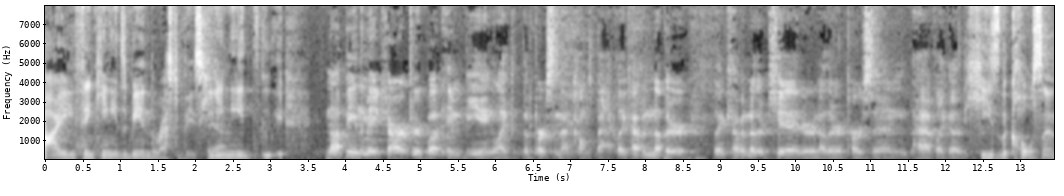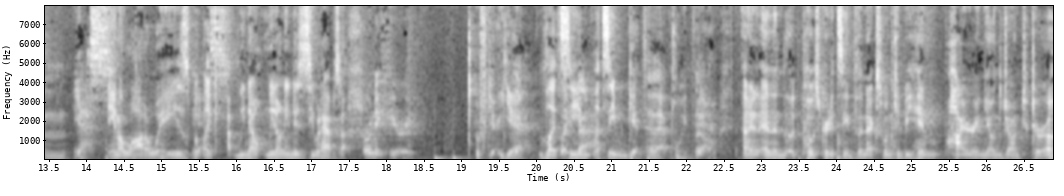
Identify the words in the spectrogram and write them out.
I think he needs to be in the rest of these. He Yeah. needs not being the main character, but him being like the person that comes back. Like have another like have another kid or another person have like a he's the Coulson yes in a lot of ways, but Yes. like we don't we don't need to see what happens. To or Nick Fury. Yeah, Yeah, let's like see him. that. Let's see him get to that point though. Yeah. And, and then the post credit scene for the next one can be him hiring young John Turturro.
